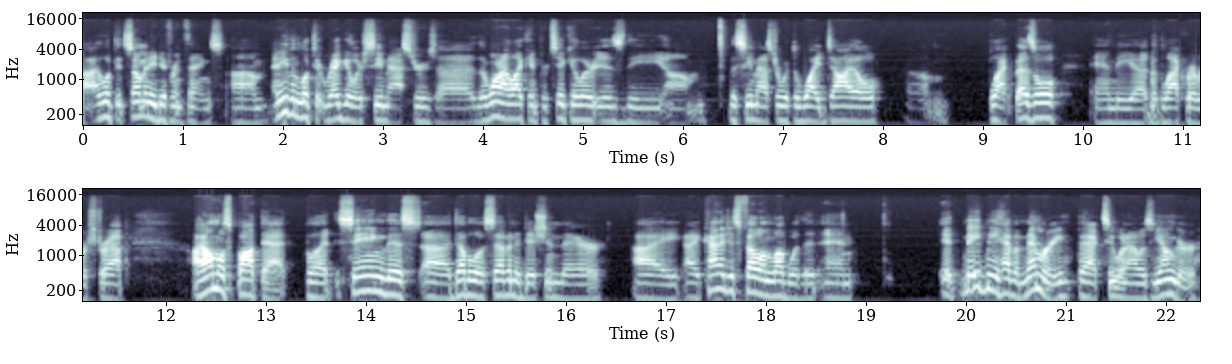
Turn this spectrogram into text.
uh, I looked at so many different things, um, and even looked at regular Seamasters. Uh, the one I like in particular is the um, the Seamaster with the white dial, um, black bezel, and the uh, the black rubber strap. I almost bought that, but seeing this uh, 007 edition there I, I kind of just fell in love with it and it made me have a memory back to when I was younger.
